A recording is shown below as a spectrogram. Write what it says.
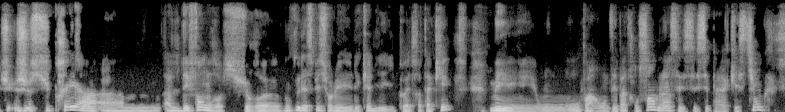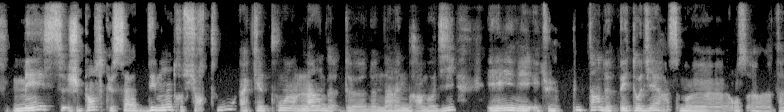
je, je suis prêt à, à, à le défendre sur euh, beaucoup d'aspects sur les, lesquels il peut être attaqué, mais on, on va en débattre ensemble. Hein, c'est pas la question. Mais je pense que ça démontre surtout à quel point l'Inde de, de Narendra Modi est, est une putain de pétaudière à ce, euh, euh,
